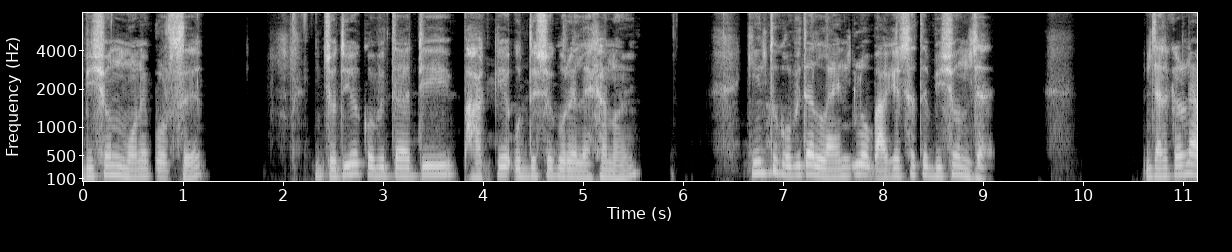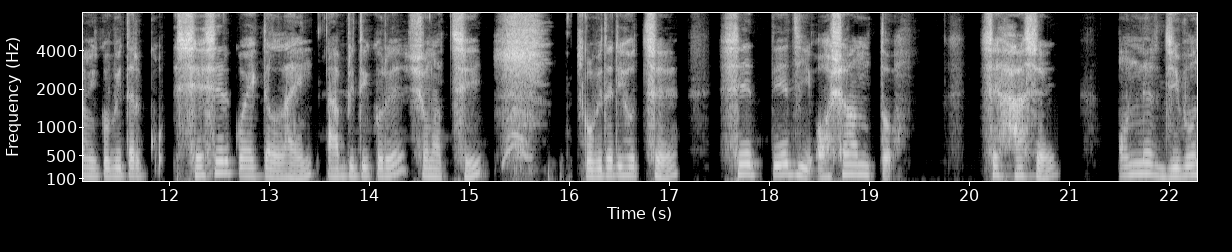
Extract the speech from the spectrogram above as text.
ভীষণ মনে পড়ছে। যদিও কবিতাটি ভাগকে উদ্দেশ্য করে লেখা নয়, কিন্তু কবিতার লাইনগুলো বাঘের সাথে ভীষণ যায়। যার কারণে আমি কবিতার শেষের কয়েকটা লাইন আবৃত্তি করে শোনাচ্ছি। কবিতাটি হচ্ছে, সে তেজি অশান্ত, সে হাসে, অন্যের জীবন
